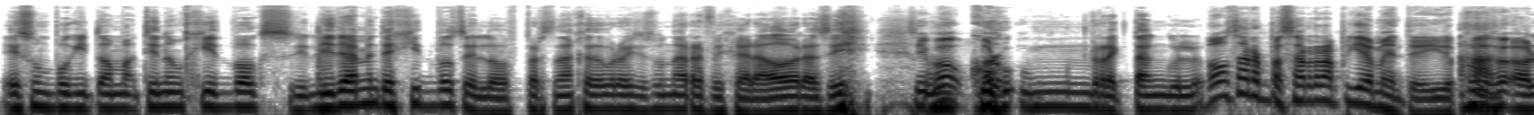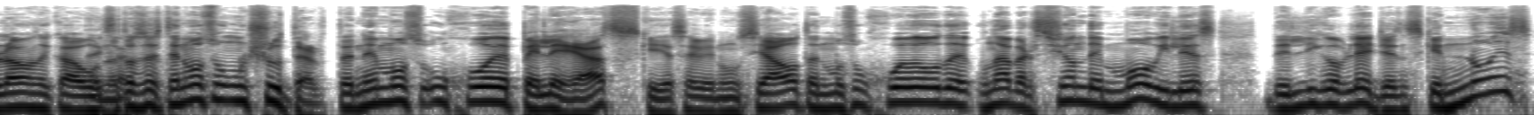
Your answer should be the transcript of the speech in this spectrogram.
es un poquito más, tiene un hitbox, literalmente hitbox de los personajes de Overwatch es una refrigeradora así, Sí, un, un rectángulo. Vamos a repasar rápidamente y después Ajá. hablamos de cada uno. Exacto. Entonces tenemos un shooter, tenemos un juego de peleas que ya se había anunciado, tenemos un juego de una versión de móviles de League of Legends que no es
